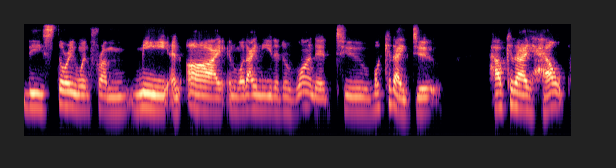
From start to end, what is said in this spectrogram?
the story went from me and i and what i needed and wanted to what could i do? How could i help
